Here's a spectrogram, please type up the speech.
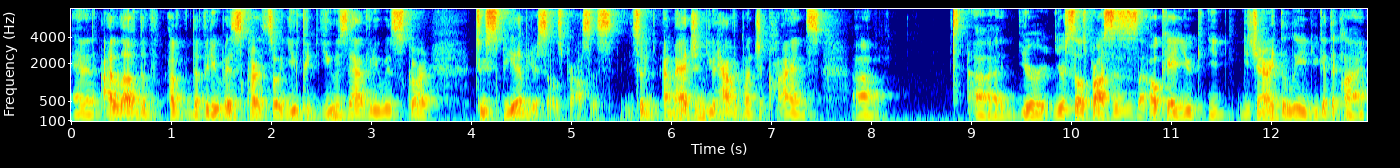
And I love the of the video business card. So you could use that video business card to speed up your sales process. So imagine you have a bunch of clients. Um, uh, your your sales process is like okay, you, you you generate the lead, you get the client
